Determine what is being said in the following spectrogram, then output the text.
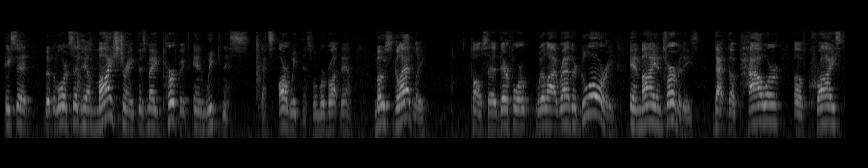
he said that the Lord said to him, "My strength is made perfect in weakness." That's our weakness when we're brought down. Most gladly, Paul said, "Therefore will I rather glory in my infirmities, that the power of Christ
